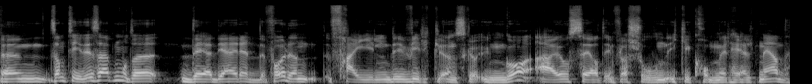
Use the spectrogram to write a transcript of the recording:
Um, samtidig så er på en måte det de er redde for, den feilen de virkelig ønsker å unngå, er jo å se at inflasjonen ikke kommer helt ned.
